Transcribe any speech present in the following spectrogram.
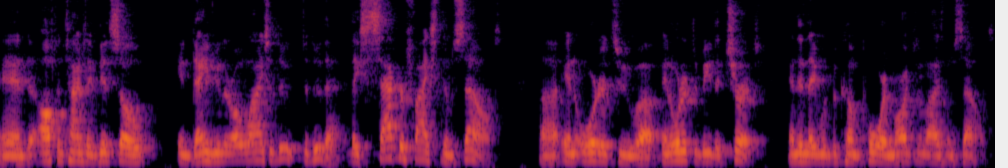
And oftentimes, they did so endangering their own lives to do to do that. They sacrificed themselves uh, in order to uh, in order to be the church, and then they would become poor and marginalize themselves.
